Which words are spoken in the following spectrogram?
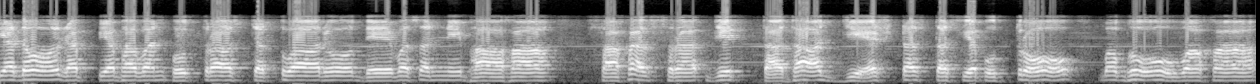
यदोरप्यभवन् पुत्राश्चत्वारो देवसन्निभाः सहस्रजित्तथा ज्येष्ठस्तस्य पुत्रो बभूवः।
